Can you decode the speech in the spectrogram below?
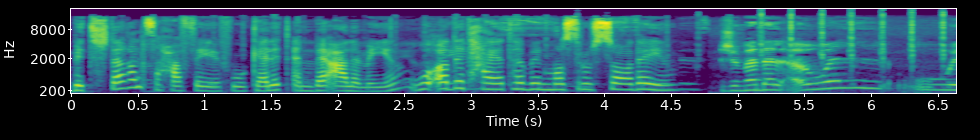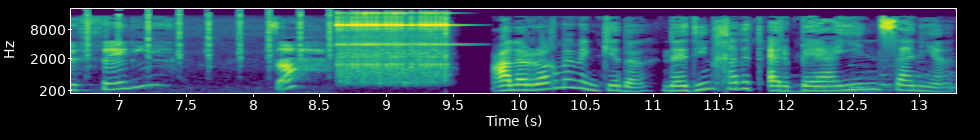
بتشتغل صحفية في وكالة أنباء عالمية وقضت حياتها بين مصر والسعودية. جمادى الأول والثاني صح؟ على الرغم من كده نادين خدت 40 ثانية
